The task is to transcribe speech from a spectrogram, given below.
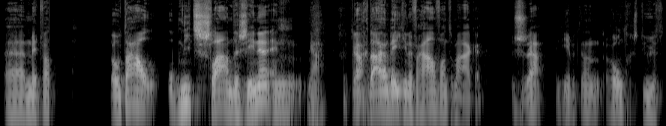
eh, met wat totaal op niets slaande zinnen. En ja, getracht daar een beetje een verhaal van te maken. Dus ja, en die heb ik dan rondgestuurd.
